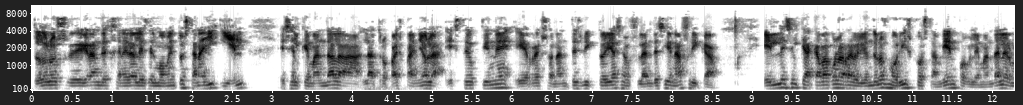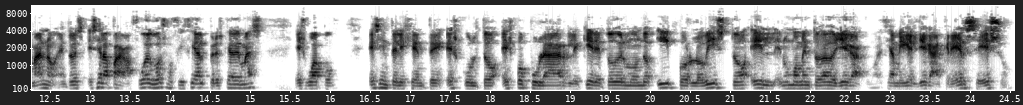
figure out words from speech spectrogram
todos los eh, grandes generales del momento están allí y él es el que manda la, la tropa española. Este obtiene eh, resonantes victorias en Flandes y en África él es el que acaba con la rebelión de los moriscos también, porque le manda el hermano. Entonces, es el apagafuegos oficial, pero es que además es guapo, es inteligente, es culto, es popular, le quiere todo el mundo y por lo visto él en un momento dado llega, como decía Miguel, llega a creerse eso,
